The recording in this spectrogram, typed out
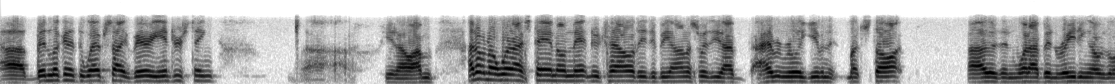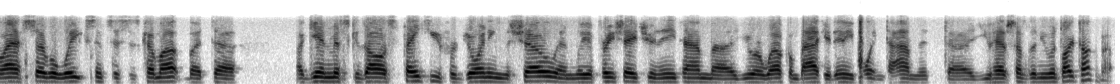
Uh, been looking at the website, very interesting. Uh, you know, I'm I don't know where I stand on net neutrality to be honest with you. I I haven't really given it much thought uh, other than what I've been reading over the last several weeks since this has come up. But uh, again, Ms. Gonzalez, thank you for joining the show, and we appreciate you. And anytime uh, you are welcome back at any point in time that uh, you have something you would like to talk about.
